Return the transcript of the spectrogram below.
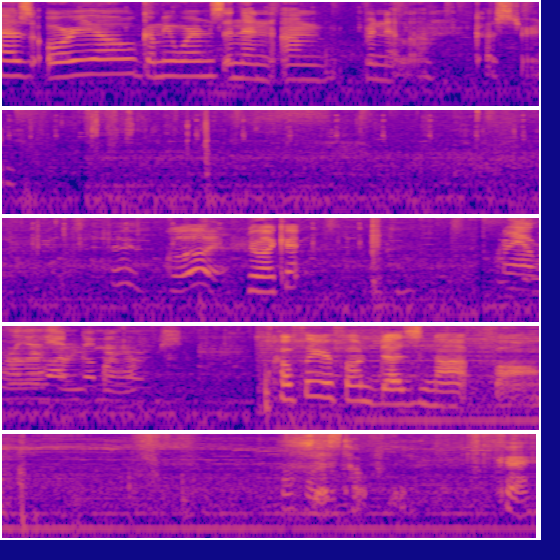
Has Oreo, gummy worms, and then um, vanilla custard. Mm, good. You like it? I really love gummy worms. Hopefully your phone does not fall. Just hopefully. Okay.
